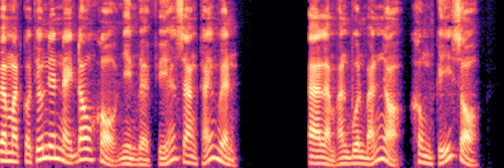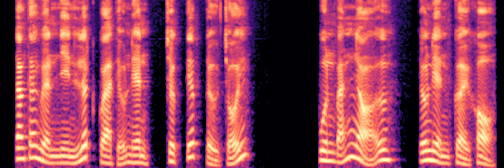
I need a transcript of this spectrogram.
Về mặt của thiếu niên này đau khổ nhìn về phía Giang Thái Huyền. Ta làm ăn buôn bán nhỏ, không ký sổ. Giang Thái Huyền nhìn lướt qua thiếu niên, trực tiếp từ chối. Buôn bán nhỏ ư? Thiếu niên cười khổ.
